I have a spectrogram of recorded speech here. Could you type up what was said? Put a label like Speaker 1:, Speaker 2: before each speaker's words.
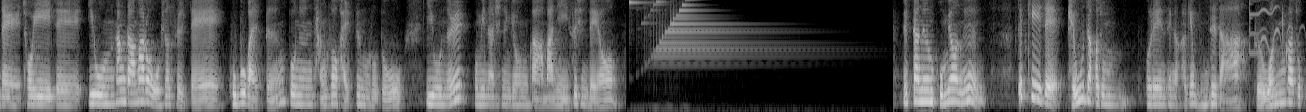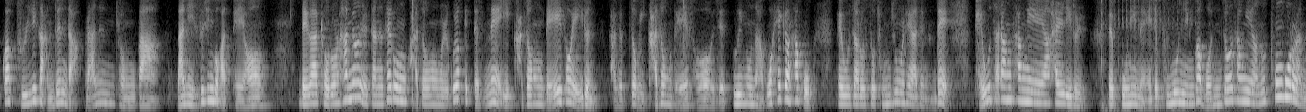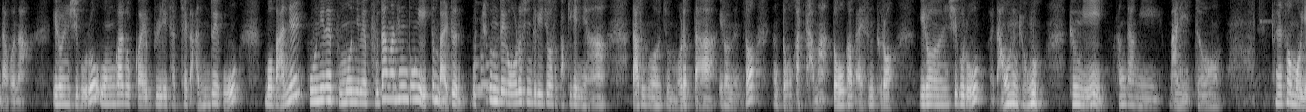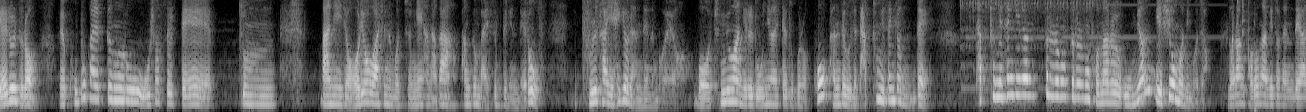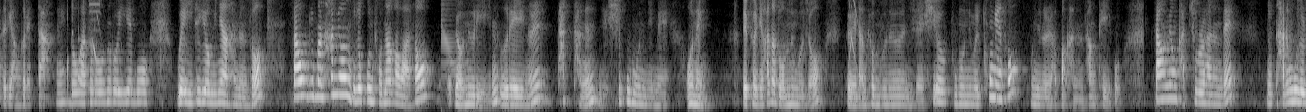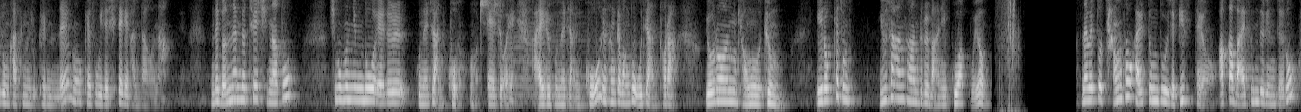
Speaker 1: 네, 저희 이제 이혼 상담하러 오셨을 때 고부 갈등 또는 장서 갈등으로도 이혼을 고민하시는 경우가 많이 있으신데요. 일단은 보면은 특히 이제 배우자가 좀 의뢰인 생각하기에 문제다. 그 원가족과 분리가 안 된다라는 경우가 많이 있으신 것 같아요. 내가 결혼하면 일단은 새로운 가정을 꾸렸기 때문에 이 가정 내에서의 일은 가급적 이 가정 내에서 이제 의논하고 해결하고 배우자로서 존중을 해야 되는데 배우자랑 상의해야 할 일을 본인의 이제 부모님과 먼저 상의한 후 통보를 한다거나 이런 식으로 원가족과의 분리 자체가 안 되고 뭐 만일 본인의 부모님의 부당한 행동이 있든 말든 뭐 지금 내가 어르신들이 이제 와서 바뀌겠냐 나도 뭐 좀 어렵다 이러면서 그냥 너가 참아 너가 말씀 들어 이런 식으로 나오는 경우 등이 상당히 많이 있죠 그래서 뭐 예를 들어 고부 갈등으로 오셨을 때 좀 많이 이제 어려워하시는 것 중에 하나가 방금 말씀드린 대로 둘 사이 해결이 안 되는 거예요. 뭐 중요한 일을 논의할 때도 그렇고 반대로 이제 다툼이 생겼는데 다툼이 생기면 뜨르릉 뜨르릉 전화를 오면 이게 시어머니인 거죠. 너랑 결혼하기 전에는 내 아들이 안 그랬다. 너가 들어온 후로 이게 뭐 왜 이 지경이냐 하면서 싸우기만 하면 무조건 전화가 와서 며느리인 의뢰인을 탓하는 이제 시부모님의 언행. 내 편이 하나도 없는 거죠. 그 남편분은 이제 시부모님을 통해서 본인을 압박하는 상태이고 싸우면 가출을 하는데 다른 곳을 좀 갔으면 좋겠는데 뭐 계속 이제 시댁에 간다거나 근데 몇 날 며칠 지나도 시부모님도 애를 보내지 않고 어, 애죠 애 아이를 보내지 않고 상대방도 오지 않더라 이런 경우 등 이렇게 좀 유사한 사안들을 많이 보았고요. 그다음에 또 장서 갈등도 이제 비슷해요. 아까 말씀드린 대로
